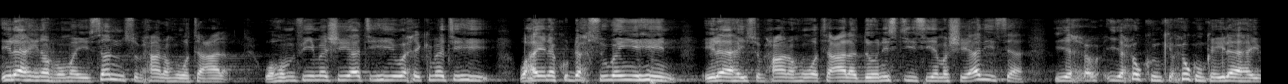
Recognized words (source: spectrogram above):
ilaahayna rumaysan subxaanahu wa tacaala. Wahum fii mashii'atihi wa xikmatihi waxayna ku dhex sugan yihiin ilaahay subxaanahu wa tacaala doonistiisa iyo mashii'adiisa iyo xukunka ilaahay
